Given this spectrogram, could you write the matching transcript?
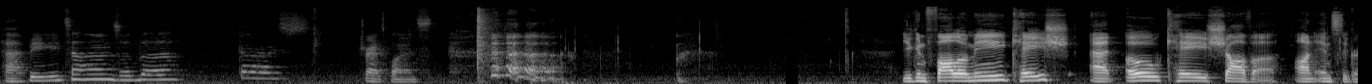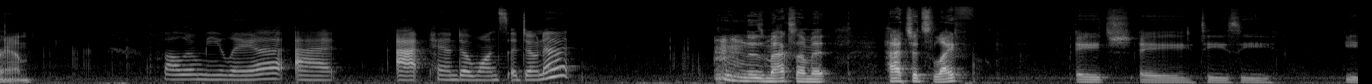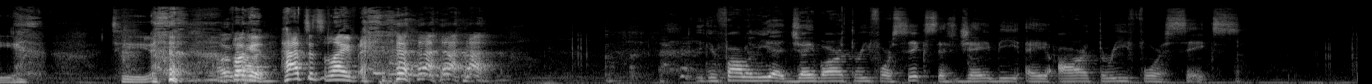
Happy times with the guys. transplants. you can follow me, Keish, at OKShava on Instagram. Follow me, Leia, at at Panda Wants a Donut. this is Max. I'm at Hatchet's Life. H A T C E T. Fuck it. Hatchet's Life. You can follow me at jbar346. That's J B A R 346.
